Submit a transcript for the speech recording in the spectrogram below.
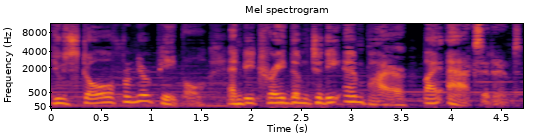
You stole from your people and betrayed them to the Empire by accident.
